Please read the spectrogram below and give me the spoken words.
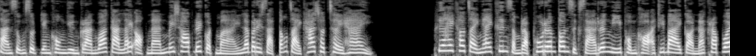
สารสูงสุดยังคงยืนกรานว่าการไล่ออกนั้นไม่ชอบด้วยกฎหมาย และบริษัทต้องจ่ายค่าชดเชยให้ พื่อให้เข้าใจง่ายขึ้นสำหรับผู้เริ่มต้นศึกษาเรื่องนี้ผมขออธิบายก่อนนะครับว่า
